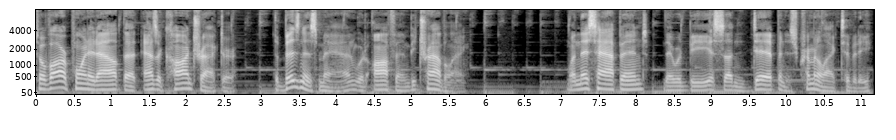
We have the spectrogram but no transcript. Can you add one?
Tovar pointed out that as a contractor, the businessman would often be traveling. When this happened, there would be a sudden dip in his criminal activity.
